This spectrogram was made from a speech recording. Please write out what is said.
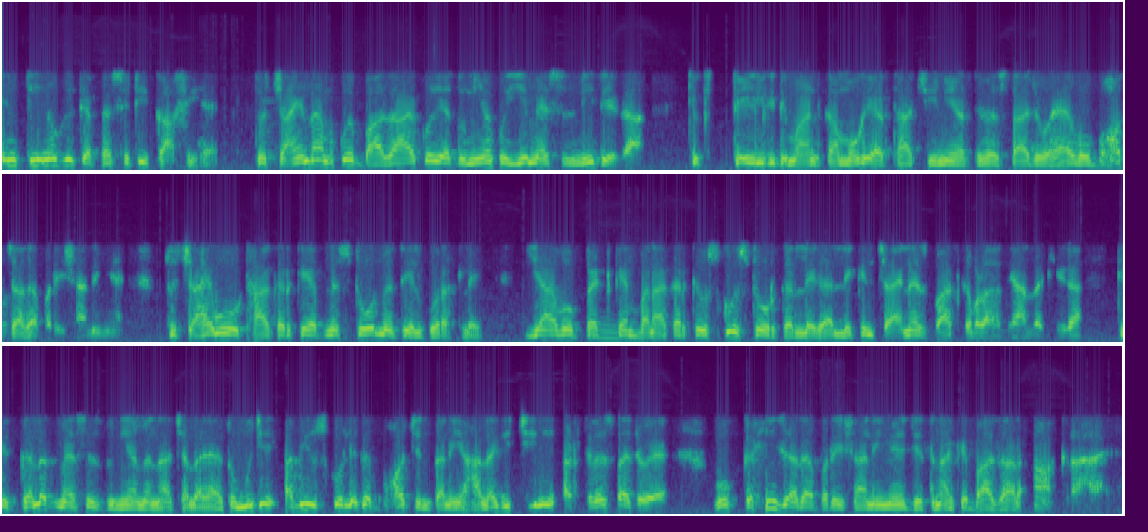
इन तीनों की कैपेसिटी काफ़ी है। तो चाइना कोई बाज़ार को या दुनिया को ये मैसेज नहीं देगा क्योंकि तेल की डिमांड कम हो गई अर्थात चीनी अर्थव्यवस्था जो है वो बहुत ज़्यादा परेशानी है। तो चाहे वो उठा करके अपने स्टोर में तेल को रख ले या वो पेट कैम्प बना करके उसको स्टोर कर लेगा लेकिन चाइना इस बात का बड़ा ध्यान रखेगा कि गलत मैसेज दुनिया में ना चला जाए। तो मुझे अभी उसको लेकर बहुत चिंता नहीं है। हालाँकि चीनी अर्थव्यवस्था जो है वो कहीं ज़्यादा परेशानी में जितना के बाज़ार आंक रहा है।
